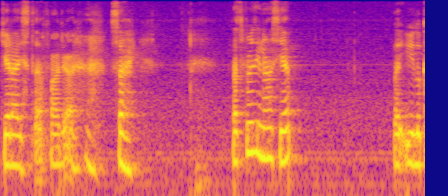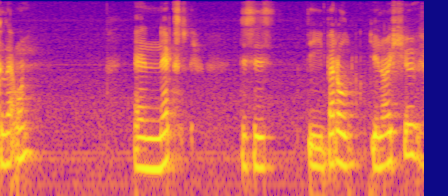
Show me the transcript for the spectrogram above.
Jedi Starfighter. Sorry. That's really nice, yep. Let you look at that one. And next, this is the Battle Generation,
